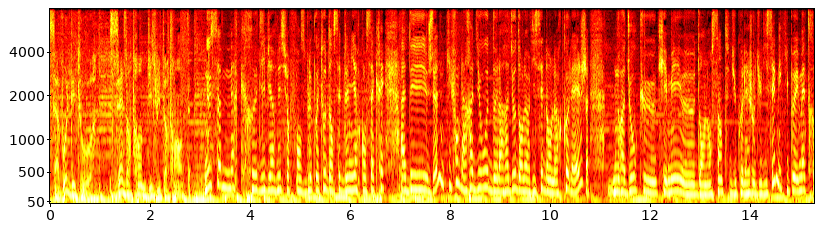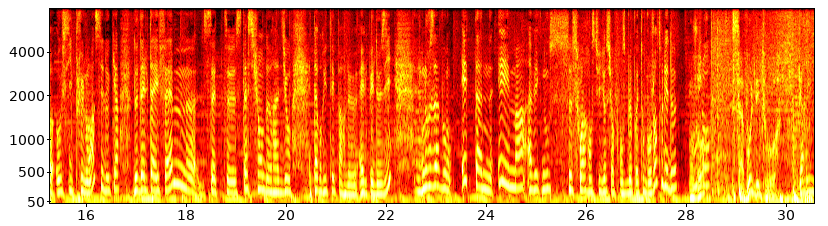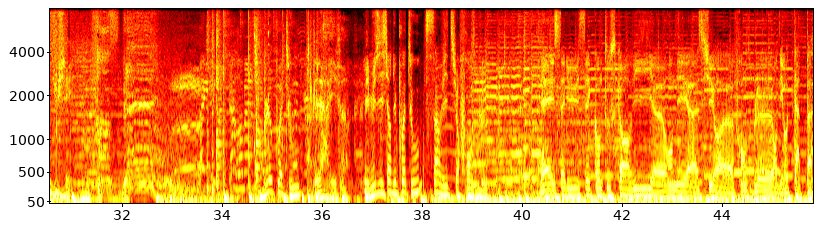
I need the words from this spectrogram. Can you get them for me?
Ça vaut le détour. 16h30, 18h30. Nous sommes mercredi, bienvenue sur France Bleu Poitou dans cette demi-heure consacrée à des jeunes qui font de la radio, de la radio dans leur lycée, dans leur collège. Une radio que, qui émet euh, dans l'enceinte du collège ou du lycée, mais qui peut émettre aussi plus loin. C'est le cas de Delta FM. Cette euh, station de radio est abritée par le LP2I. Nous avons Ethan et Emma avec nous ce soir en studio sur France Bleu Poitou. Bonjour tous les deux. Bonjour. Ça vaut le détour. Karine Duché. Bleu Poitou, live. Les musiciens du Poitou s'invitent sur France Bleu. Hey, salut, c'est Cantus Corvi. Euh, on est euh, sur euh, France Bleu, on est au TAP.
